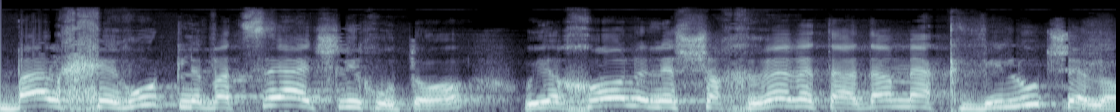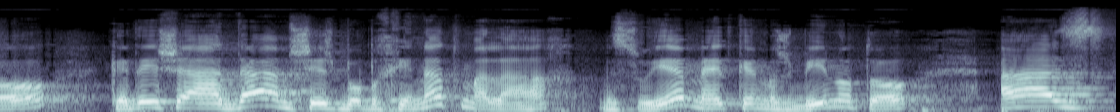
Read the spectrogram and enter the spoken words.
בעל חירות לבצע את שליחותו, הוא יכול לשחרר את האדם מהקבילות שלו, כדי שהאדם שיש בו בחינת מלאך, מסוימת, כן, משביעים אותו, אז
